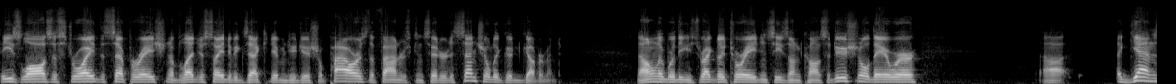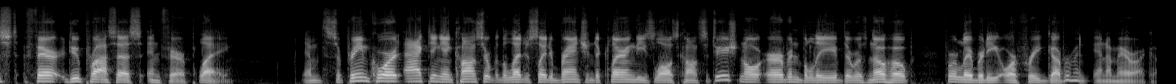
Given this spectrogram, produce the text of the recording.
These laws destroyed the separation of legislative, executive, and judicial powers the founders considered essential to good government. Not only were these regulatory agencies unconstitutional, they were uh, against fair due process and fair play. And with the Supreme Court acting in concert with the legislative branch and declaring these laws constitutional, Ervin believed there was no hope for liberty or free government in America.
